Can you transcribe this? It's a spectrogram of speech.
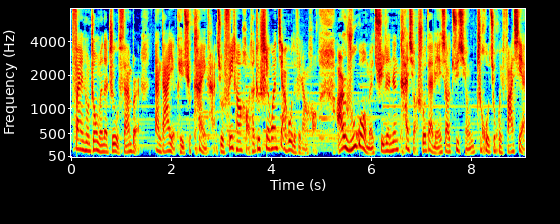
翻译成中文的只有三本，但大家也可以去看一看，就是非常好。它这个世界观架构的非常好。而如果我们去认真看小说，再联系到剧情之后，就会发现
